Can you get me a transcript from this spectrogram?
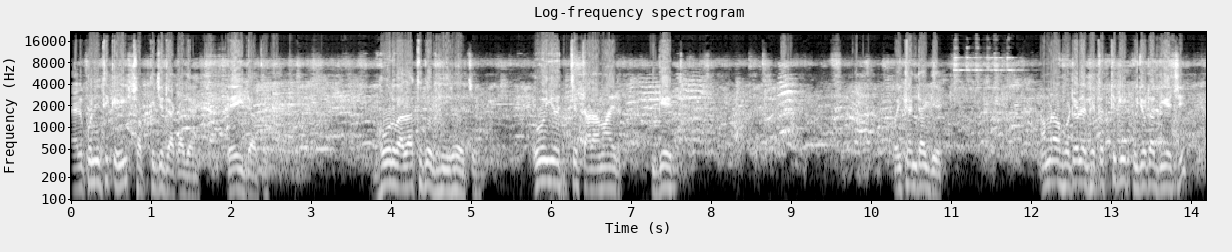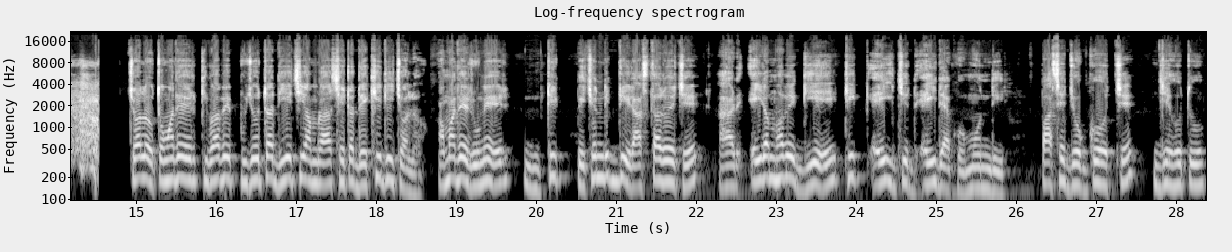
ব্যালকনি থেকেই সব কিছু দেখা যায়। এই দেখো, ভোরবেলা থেকে ভিড় হয়েছে। ওই হচ্ছে তারামায়ের গেট ওইখানটা গেট আমরা হোটেলের ভেতর থেকেই পুজোটা দিয়েছি। চলো, তোমাদের কীভাবে পুজোটা দিয়েছি আমরা সেটা দেখিয়ে দিই, চলো। আমাদের রুমের ঠিক পেছন দিক দিয়ে রাস্তা রয়েছে, আর এইরমভাবে গিয়ে ঠিক এই যে, এই দেখো মন্দির। পাশে যজ্ঞ হচ্ছে। যেহেতু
